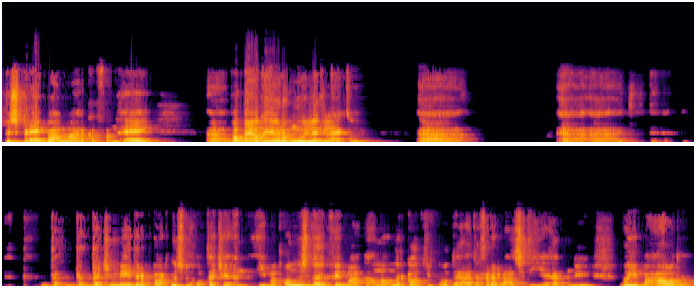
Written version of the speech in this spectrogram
bespreekbaar maken van, hé, hey, uh, wat mij ook heel erg moeilijk lijkt hoor. Uh, dat, dat je meerdere partners wil, of dat je een, iemand anders leuk vindt, maar aan de andere kant je wil de huidige relatie die je hebt nu, wil je behouden.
